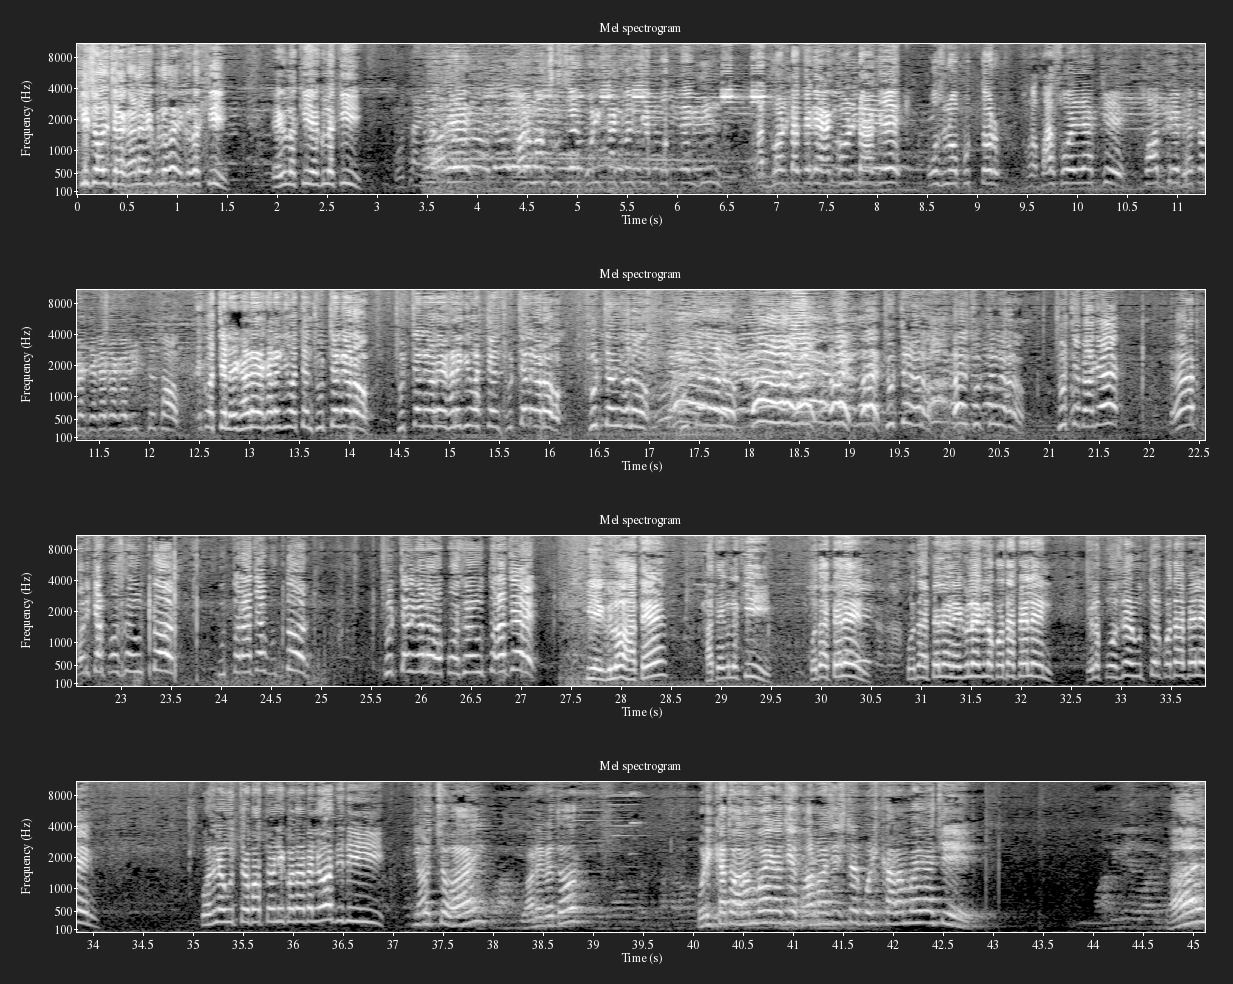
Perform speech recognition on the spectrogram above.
কি চলছে এখানে? এগুলো এগুলো কি? এগুলো কি এগুলো কি? ফার্মাসিস্টের পরীক্ষা চলছে প্রত্যেক দিন আধ ঘণ্টা থেকে এক ঘণ্টা আগে প্রশ্ন উত্তর পাস হয়ে যাচ্ছে। সব দিয়ে ভেতরে জায়গা জায়গা লিখছে সব। কি করছেন এখানে এখানে কি করছেন? ছুটছেন কেন? ছুটছেন কেন? এখানে কি করছেন? ছুটছেন কেন? ছুটছেন কেন? ছুটছেন কেন? ছুটছেন কেন? ছুটছেন কেন? ছুটছে ব্যাগে? পরীক্ষার প্রশ্নের উত্তর। উত্তর আছে উত্তর। ছুটছেন কেন? প্রশ্নের উত্তর আছে। কি এগুলো হাতে? হাতে এগুলো কি? কোথায় পেলেন? কোথায় পেলেন? এগুলো এগুলো কোথায় পেলেন? এগুলো প্রশ্নের উত্তর কোথায় পেলেন? প্রশ্নের উত্তর পত্র নিয়ে কোথায় পেলেন? ও দিদি। কি করছ ভাই? ঘরের ভেতর? পরীক্ষা তো আরম্ভ হয়ে গেছে ফার্মাসিস্টের পরীক্ষা আরম্ভ হয়ে গেছে। ভাই?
